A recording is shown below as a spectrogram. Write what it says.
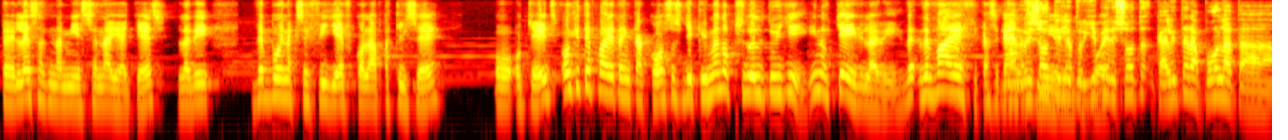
τρελές αδυναμίες σεναριακές. Δηλαδή δεν μπορεί να ξεφύγει εύκολα από τα κλισέ ο, ο Cage. Όχι ότι απαραίτητα είναι κακός, στο συγκεκριμένο ψιλολειτουργεί. Είναι οκ δηλαδή. Δεν, δεν βαρέθηκα σε κανένα Νομίζω σημείο. ότι για να το λειτουργεί πω έτσι. περισσότερο, καλύτερα από όλα τα...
